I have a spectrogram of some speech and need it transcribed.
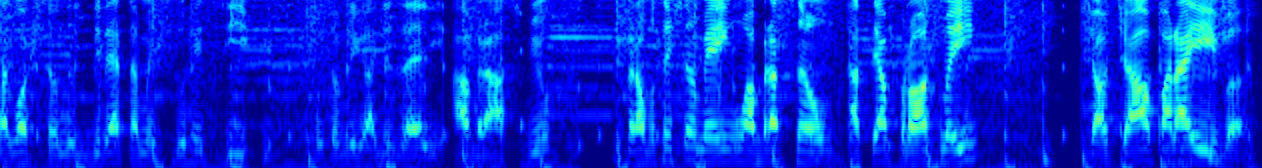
tá gostando diretamente do Recife. Muito obrigado, Gisele. Abraço, viu? E para vocês também, um abração. Até a próxima aí. Tchau, tchau, Paraíba.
